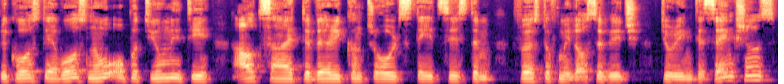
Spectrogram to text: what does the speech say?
because there was no opportunity outside the very controlled state system, first of Milosevic during the sanctions,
